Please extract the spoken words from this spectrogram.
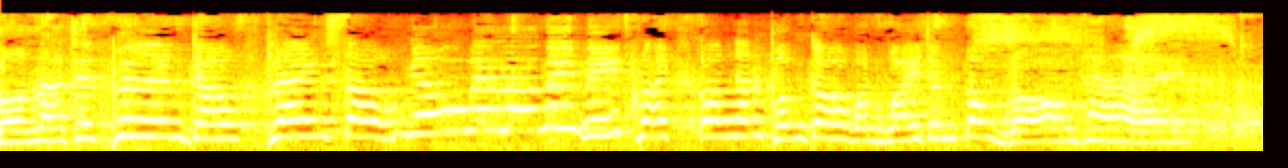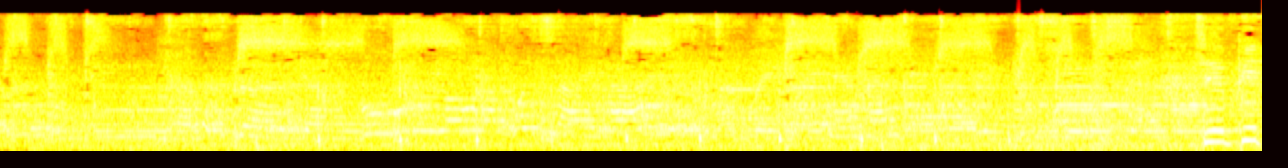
ตอนลาจากเพื่อนเก่า เพลงเศร้าเหงาเวลาไม่มีใคร ตอนนั้นผมก็หวั่นไหวจนต้องร้องไห้จะผิด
